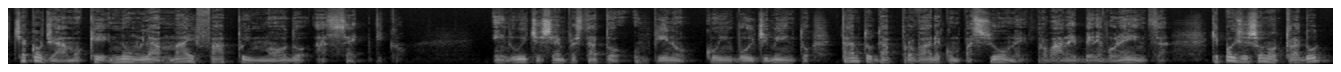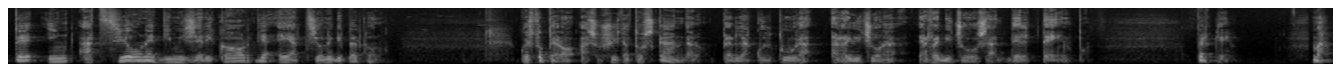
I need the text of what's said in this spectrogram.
ci accorgiamo che non l'ha mai fatto in modo assettico. In lui c'è sempre stato un pieno coinvolgimento, tanto da provare compassione, provare benevolenza, che poi si sono tradotte in azione di misericordia e azione di perdono. Questo però ha suscitato scandalo per la cultura religiosa, del tempo. Perché? Ma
